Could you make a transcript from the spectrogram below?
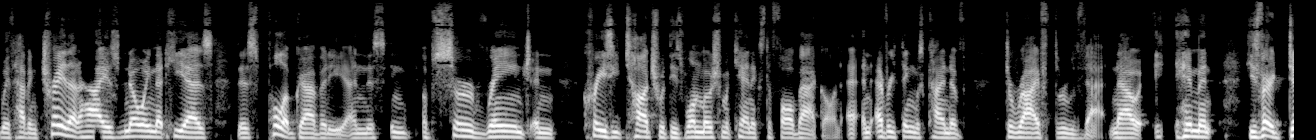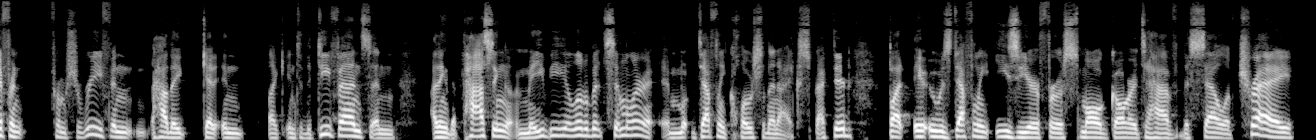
with having Trae that high is knowing that he has this pull up gravity and this in, absurd range and crazy touch with these one motion mechanics to fall back on, and everything was kind of derived through that. Now him and he's very different from Sharife and how they get in like into the defense and I think the passing may be a little bit similar, eh, definitely closer than I expected, but it, it, was definitely easier for a small guard to have the cell of Trae,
